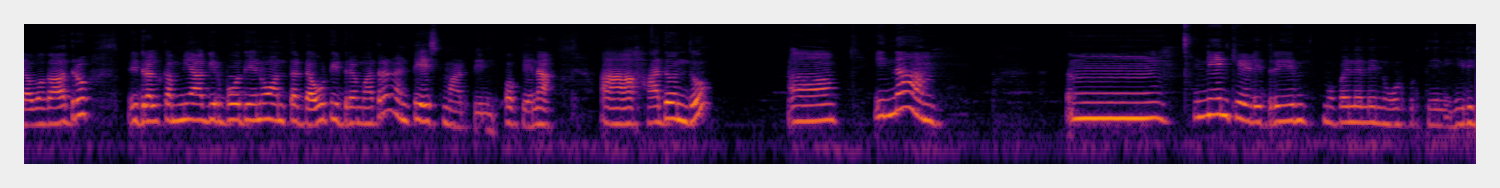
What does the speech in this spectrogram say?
ಯಾವಾಗಾದರೂ ಇದ್ರಲ್ಲಿ ಕಮ್ಮಿ ಆಗಿರ್ಬೋದೇನೋ ಅಂತ ಡೌಟ್ ಇದ್ದರೆ ಮಾತ್ರ ನಾನು ಟೇಸ್ಟ್ ಮಾಡ್ತೀನಿ. ಓಕೆನಾ ಅದೊಂದು. ಇನ್ನು ಇನ್ನೇನು ಕೇಳಿದ್ರಿ? ಮೊಬೈಲಲ್ಲಿ ನೋಡ್ಬಿಡ್ತೀನಿ ಹಿರಿ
